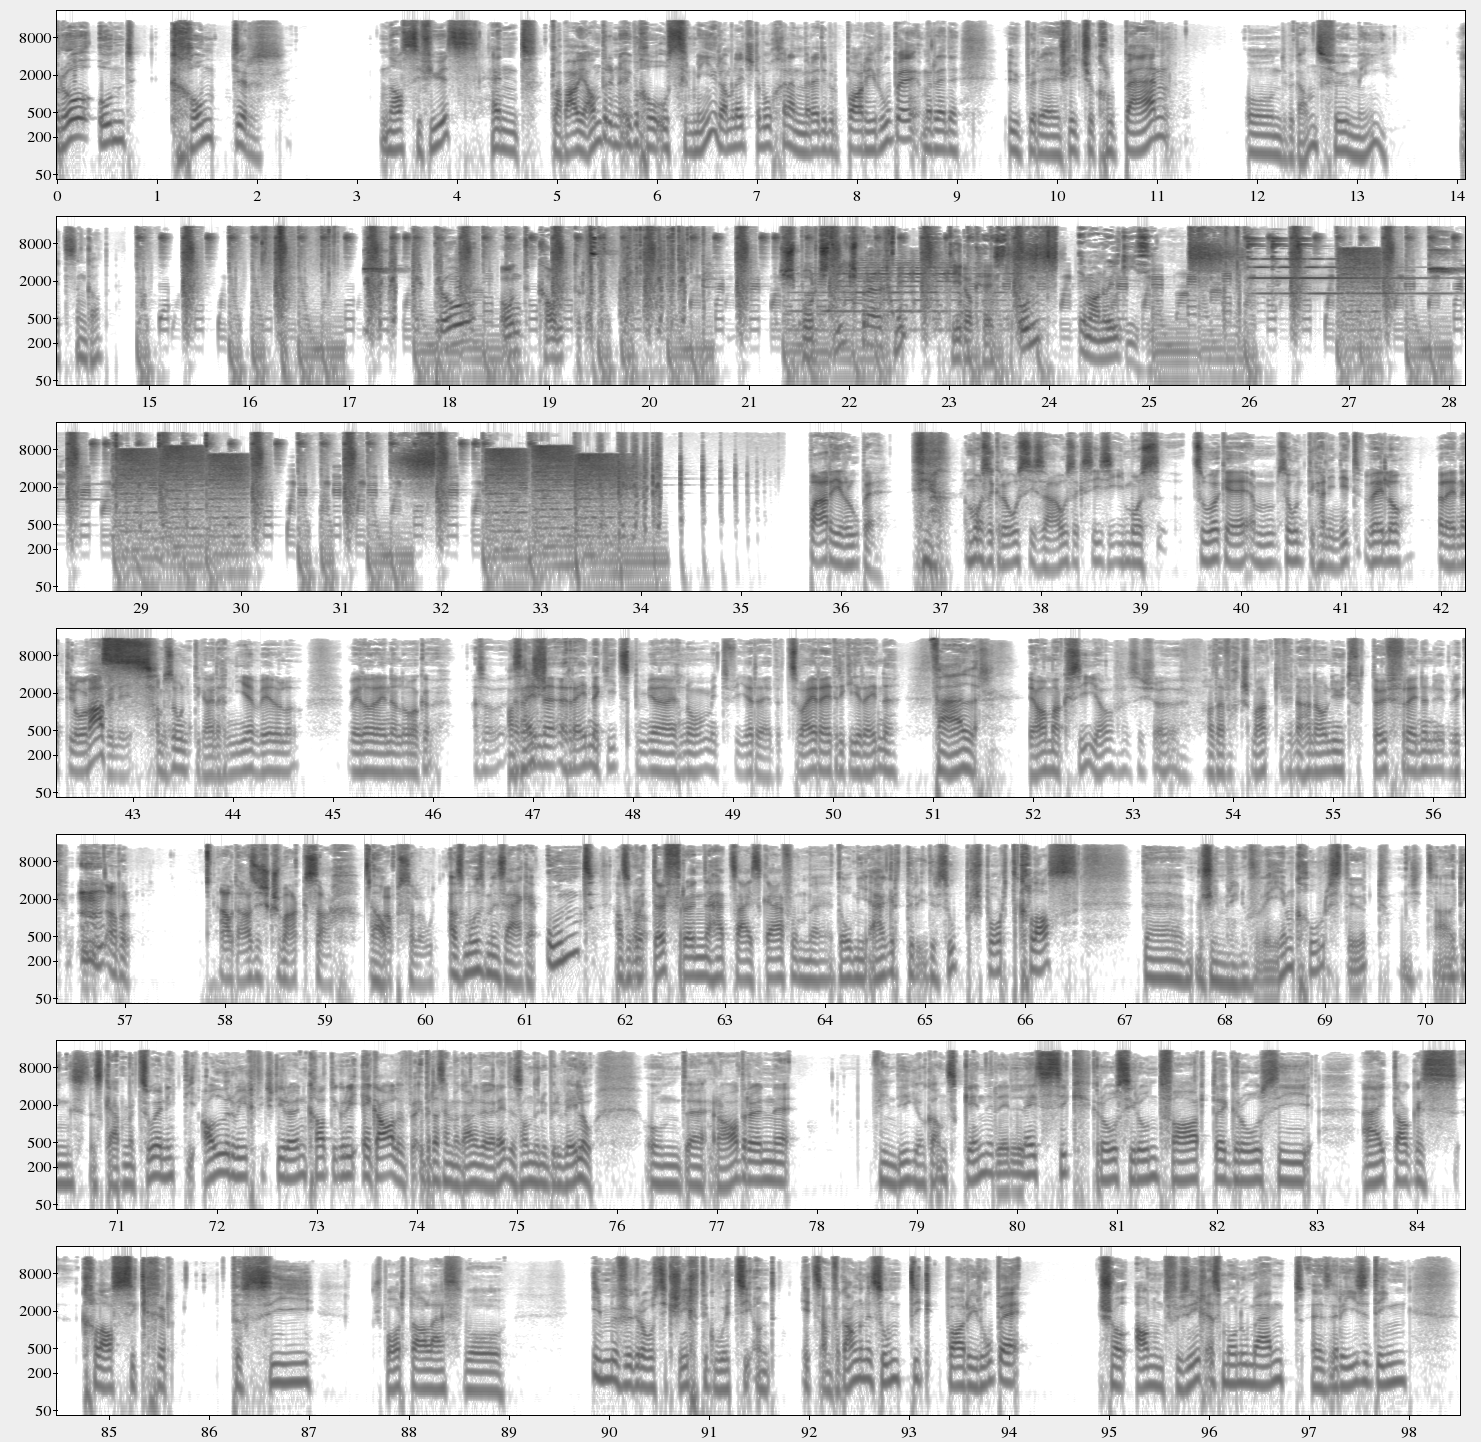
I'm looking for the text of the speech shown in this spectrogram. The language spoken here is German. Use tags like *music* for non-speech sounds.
Pro und Konter. Nasse Füße haben, glaube ich, alle anderen bekommen, außer mir am letzten Wochenende. Wir reden über Paris-Roubaix, wir reden über äh, Schlittschuh Club Bern und über ganz viel mehr. Jetzt dann gerade. Pro und Konter. Sportstreitgespräch mit Dino Kessler und Emanuel Gysi. Paris-Roubaix. Ja. muss eine grosse Sause gewesen sein. Ich muss zugeben, am Sonntag habe ich nicht Velo-Rennen geschaut. Was? Ich am Sonntag eigentlich nie Velo, Velorennen schaue. Also Was Rennen, Rennen gibt es bei mir eigentlich nur mit vier Rädern. Zweirädrige Rennen. Fehler. Ja, mag sein, ja. Es ist äh, halt einfach Geschmack. Ich finde auch nichts für Töffrennen übrig. *clears throat* Aber auch das ist Geschmackssache. Ja. Absolut. Also muss man sagen. Und, also gut, Ja. Töffrennen hat es eins gegeben vom äh, Domi Egerter in der Supersportklasse. Der ist immerhin auf WM-Kurs dort. Ist jetzt allerdings, das geben wir zu, nicht die allerwichtigste Rennkategorie. Egal, über, über das haben wir gar nicht reden, sondern über Velo. Und äh, Radrennen finde ich ja ganz generell lässig. Grosse Rundfahrten, grosse Eintagesklassiker. Das sind Sportanlässe, die immer für grosse Geschichten gut sind. Und jetzt am vergangenen Sonntag Paris-Roubaix schon an und für sich ein Monument, ein Riesending.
